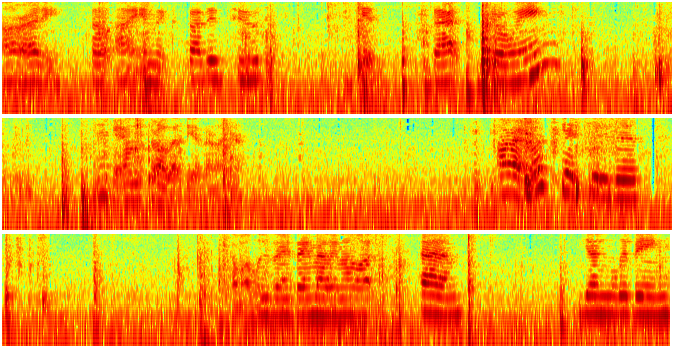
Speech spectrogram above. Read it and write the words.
Alrighty, so I am excited to get that going. Okay, I'll just put all that together later. Alright, let's get to this. I don't want to lose anything, maybe my luck. Um, Young Living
